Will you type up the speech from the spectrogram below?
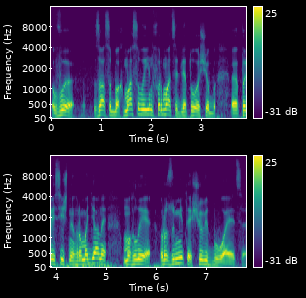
в засобах масової інформації для того, щоб е, пересічні громадяни могли розуміти, що відбувається.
